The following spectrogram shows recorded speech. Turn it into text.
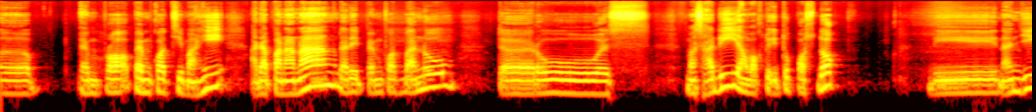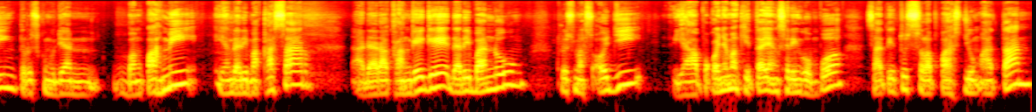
eh, Pempro Pemkot Cimahi ada Pananang dari Pemkot Bandung terus Mas Hadi yang waktu itu postdoc di Nanjing terus kemudian Bang Pahmi yang dari Makassar ada Kang Gege dari Bandung terus Mas Oji ya pokoknya mah kita yang sering kumpul saat itu selepas Jumatan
